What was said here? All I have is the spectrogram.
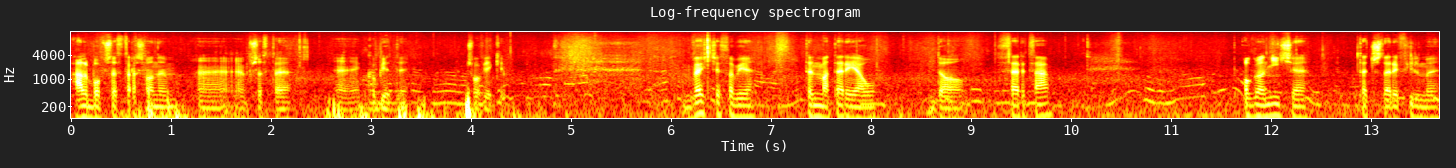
albo przestraszonym e, przez te e, kobiety człowiekiem. Weźcie sobie ten materiał do serca. Oglądnijcie te cztery filmy,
